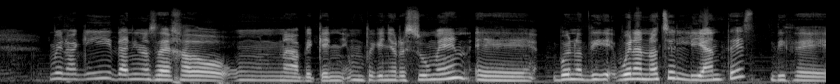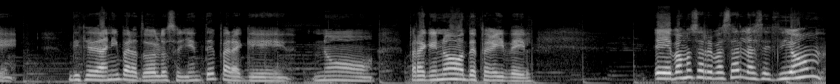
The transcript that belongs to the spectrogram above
bueno, aquí Dani nos ha dejado una pequeña, un pequeño resumen. Eh, buenos buenas noches, liantes, dice, dice Dani para todos los oyentes, para que no, para que no os despeguéis de él. Eh, vamos a repasar la sección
